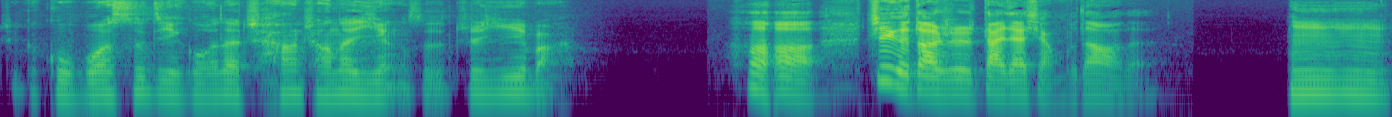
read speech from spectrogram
这个古波斯帝国的长长的影子之一吧。哈哈，这个倒是大家想不到的，嗯嗯，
